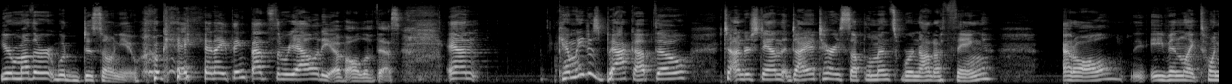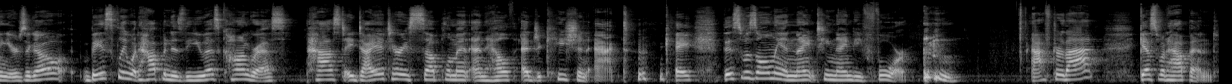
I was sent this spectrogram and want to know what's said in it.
your mother would disown you, okay? And I think that's the reality of all of this. And can we just back up though to understand that dietary supplements were not a thing at all, even like 20 years ago? Basically, what happened is the US Congress passed a Dietary Supplement and Health Education Act. okay, this was only in 1994. After that, guess what happened?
